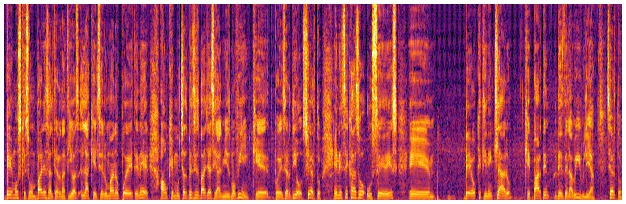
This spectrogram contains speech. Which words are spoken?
vemos que son varias alternativas la que el ser humano puede tener, aunque muchas veces vaya hacia el mismo fin, que puede ser Dios, ¿cierto? En este caso, ustedes veo que tienen claro que parten desde la Biblia, ¿cierto?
